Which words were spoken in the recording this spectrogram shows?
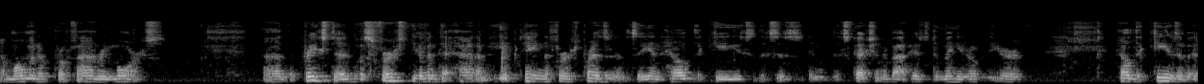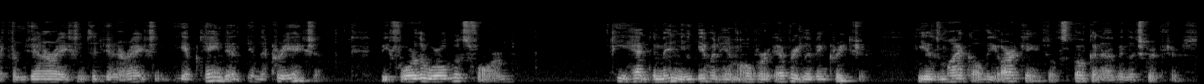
a moment of profound remorse. Uh, the priesthood was first given to Adam. He obtained the first presidency and held the keys. This is in discussion about his dominion over the earth held the keys of it from generation to generation. He obtained it in the creation. Before the world was formed, he had dominion given him over every living creature. He is Michael, the archangel, spoken of in the scriptures.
